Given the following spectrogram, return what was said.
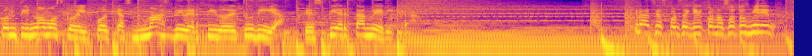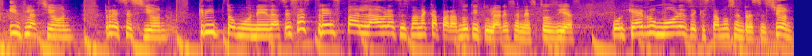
Continuamos con el podcast más divertido de tu día, Despierta América. Gracias por seguir con nosotros. Miren, inflación, recesión, criptomonedas, esas tres palabras están acaparando titulares en estos días. ¿Por qué hay rumores de que estamos en recesión?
